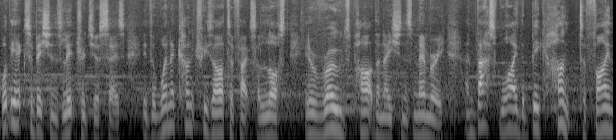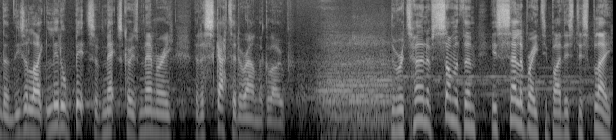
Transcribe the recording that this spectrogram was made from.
What the exhibition's literature says is that when a country's artefacts are lost, it erodes part of the nation's memory. And that's why the big hunt to find them. These are like little bits of Mexico's memory that are scattered around the globe. The return of some of them is celebrated by this display,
